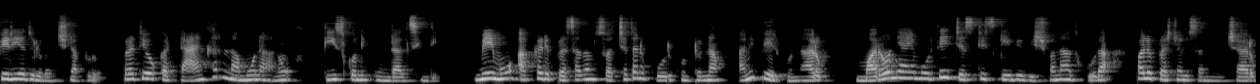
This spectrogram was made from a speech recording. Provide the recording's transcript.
ఫిర్యాదులు వచ్చినప్పుడు ప్రతి ఒక్క ట్యాంకర్ నమూనాను తీసుకొని ఉండాల్సింది. మేము అక్కడి ప్రసాదం స్వచ్ఛతను కోరుకుంటున్నాం అని పేర్కొన్నారు. మరో న్యాయమూర్తి జస్టిస్ కెవి విశ్వనాథ్ కూడా పలు ప్రశ్నలు సంధించారు.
